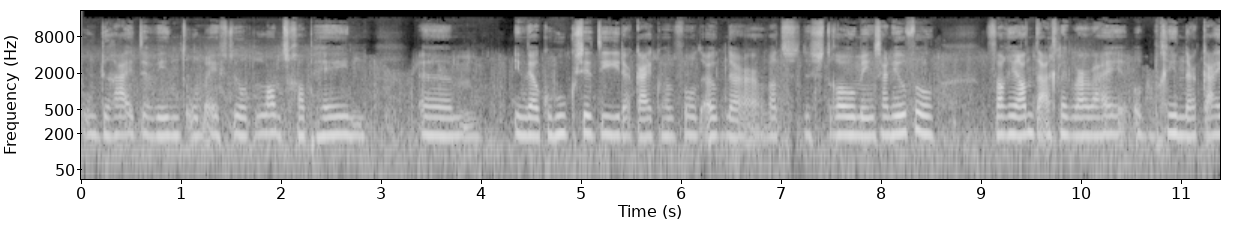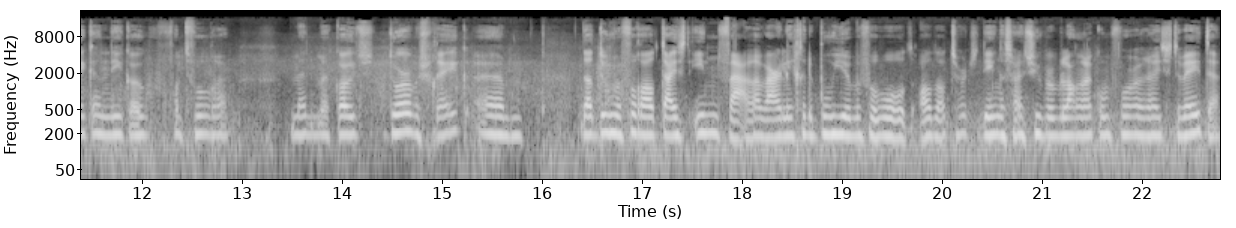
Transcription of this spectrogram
Hoe draait de wind om eventueel het landschap heen? In welke hoek zit die? Daar kijken we bijvoorbeeld ook naar. Wat is de stroming? Er zijn heel veel varianten eigenlijk waar wij op het begin naar kijken. En die ik ook van tevoren met mijn coach doorbespreek. Ehm, dat doen we vooral tijdens het invaren. Waar liggen de boeien bijvoorbeeld? Al dat soort dingen zijn super belangrijk om voor een race te weten.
